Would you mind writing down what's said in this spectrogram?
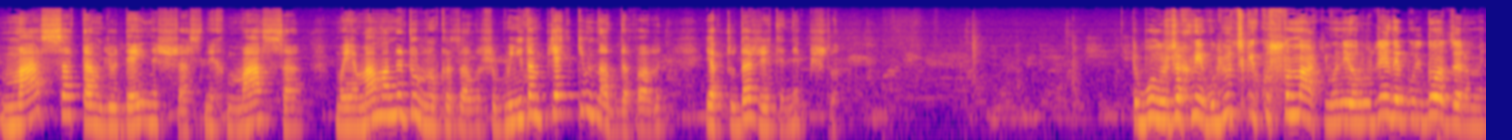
Маса там людей нещасних, маса. Моя мама не дурно казала, щоб мені там п'ять кімнат давали. Я б туди жити не пішла. То було жахливо. Людські кустомахи, вони грузили бульдозерами.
